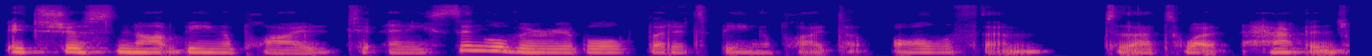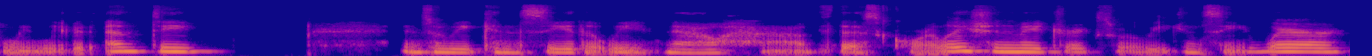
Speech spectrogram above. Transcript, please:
It's just not being applied to any single variable, but it's being applied to all of them. So that's what happens when we leave it empty. And so we can see that we now have this correlation matrix where we can see where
